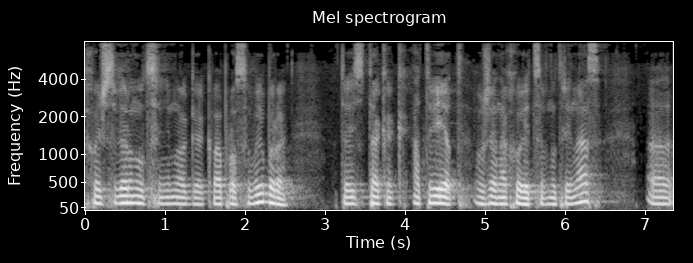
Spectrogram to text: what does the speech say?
хочется вернуться немного к вопросу выбора. То есть, так как ответ уже находится внутри нас, э,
